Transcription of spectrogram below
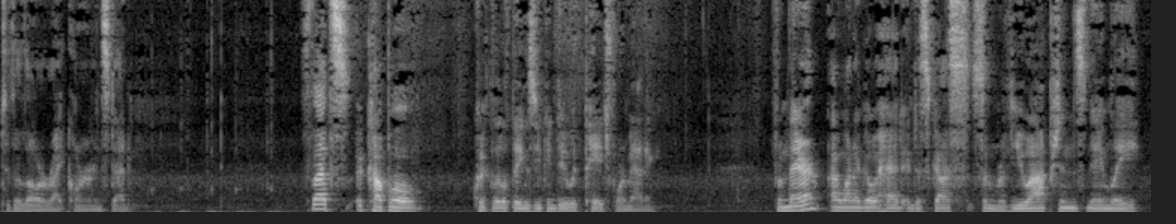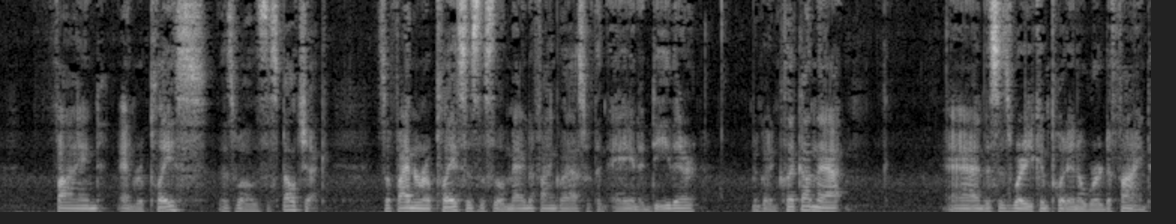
to the lower right corner instead. So that's a couple quick little things you can do with page formatting. From there, I want to go ahead and discuss some review options, namely find and replace, as well as the spell check. So find and replace is this little magnifying glass with an A and a D there. I'm going to go ahead and click on that, and this is where you can put in a word to find.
